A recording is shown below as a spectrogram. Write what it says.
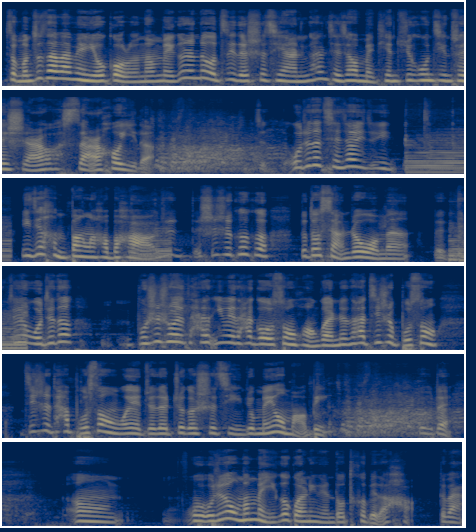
怎么就在外面有狗了呢？每个人都有自己的事情啊。你看浅笑每天鞠躬尽瘁，死而死而后已的，这我觉得浅笑已经已经很棒了，好不好？就时时刻刻都都想着我们。对，就是我觉得不是说他因为他给我送皇冠，真的，他即使不送，即使他不送，我也觉得这个事情就没有毛病，对不对？嗯，我我觉得我们每一个管理员都特别的好，对吧？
